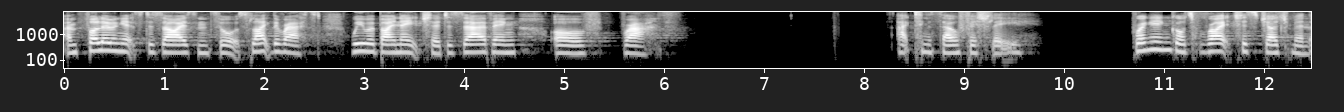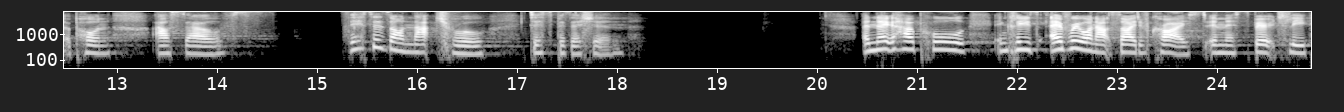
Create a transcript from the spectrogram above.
and following its desires and thoughts. Like the rest, we were by nature deserving of wrath. Acting selfishly, bringing God's righteous judgment upon ourselves. This is our natural disposition. And note how Paul includes everyone outside of Christ in this spiritually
